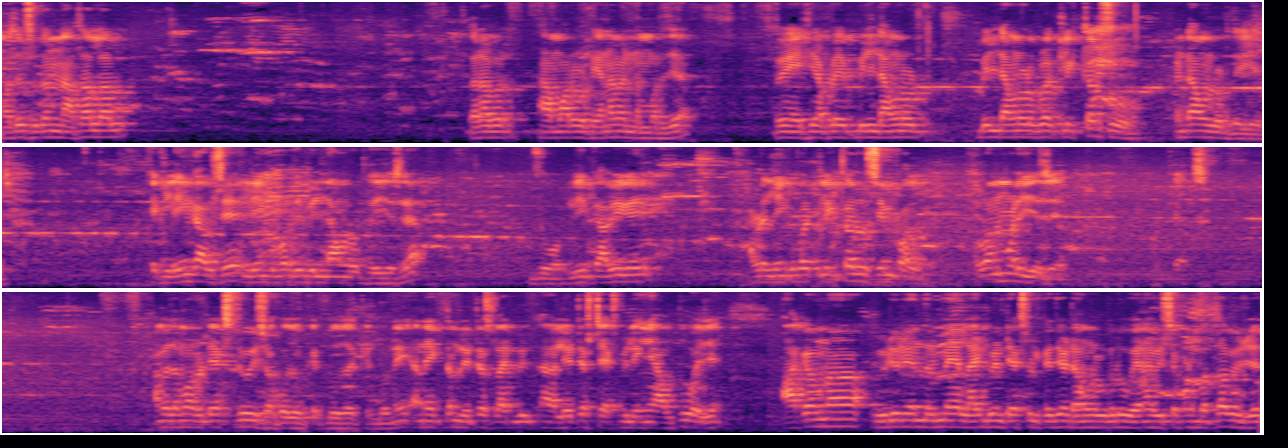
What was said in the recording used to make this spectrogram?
મધુસૂદન નાથાલાલ. બરાબર? આ મારો ટેનામેન્ટ નંબર છે. હવે અહીંથી આપણે બિલ ડાઉનલોડ બિલ ડાઉનલોડ પર ક્લિક કરશું અને ડાઉનલોડ થઈ જશે. એક લિંક આવશે લિંક પરથી બિલ ડાઉનલોડ થઈ જશે. જુઓ લિંક આવી ગઈ. આપણે લિંક પર ક્લિક કરશું સિમ્પલ આપણને મળી જશે. ટેક્સ અમે તમારો ટેક્સ જોઈ શકો છો કેટલું છે, કેટલું નહીં. અને એકદમ latest light bill latest tax bill અહીંયા આવતું હોય છે. આગળના વિડીયોની અંદર મેં લાઇટ બિલ ટેક્સ બિલ કઈ ડાઉનલોડ કર્યું એના વિશે પણ બતાવ્યું છે.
